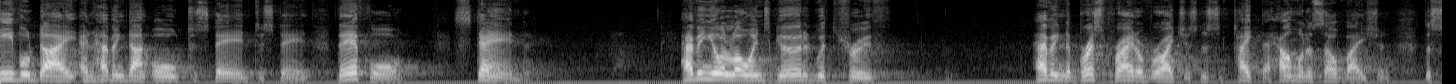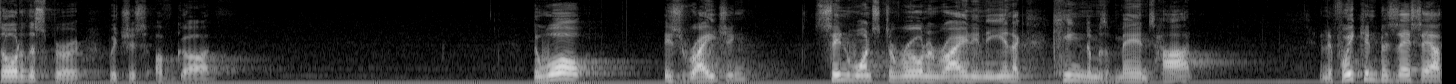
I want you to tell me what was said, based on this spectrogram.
evil day, and having done all to stand, to stand. Therefore, stand, having your loins girded with truth having the breastplate of righteousness, and take the helmet of salvation, the sword of the Spirit, which is of God. The war is raging. Sin wants to rule and reign in the inner kingdoms of man's heart. And if we can possess our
